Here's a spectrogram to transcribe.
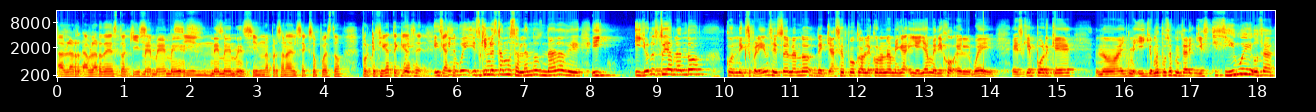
hablar, hablar de esto aquí sin, memes, sin, memes. sin una persona del sexo opuesto. Porque fíjate que hace... es que hace- güey, es que no estamos hablando nada de. Y Y yo no estoy hablando con experiencia, estoy hablando de que hace poco hablé con una amiga y ella me dijo, el güey, es que porque no hay... Y yo me puse a pensar, y es que sí, güey, o sea,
